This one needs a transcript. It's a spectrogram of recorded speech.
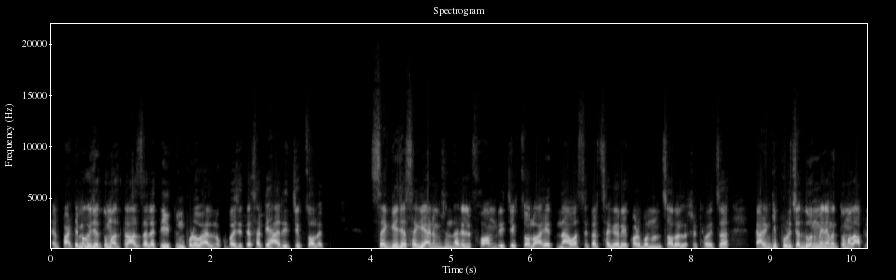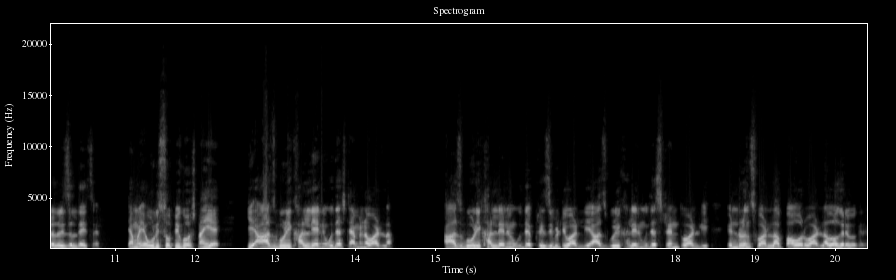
आणि पाठीमागे जे तुम्हाला त्रास झाला ते इथून पुढे व्हायला नको पाहिजे. त्यासाठी हा रिचेक चालू आहे. सगळेच्या सगळे ऍडमिशन झालेले फॉर्म रिचेक चालू आहेत. नावासकट सगळे रेकॉर्ड बनवून चालू आहे लक्षात ठेवायचं. कारण की पुढच्या दोन महिन्यामध्ये तुम्हाला आपल्याला रिझल्ट द्यायचा आहे. त्यामुळे एवढी सोपी गोष्ट नाहीये की आज गोळी खाल्ली आणि उद्या स्टॅमिना वाढला. आज गोळी खाल्ल्याने उद्या फ्लेक्झिबिलिटी वाढली. आज गोळी आणि उद्या स्ट्रेंथ वाढली. एन्ड्रन्स वाढला पॉवर वाढला वगैरे वगैरे.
